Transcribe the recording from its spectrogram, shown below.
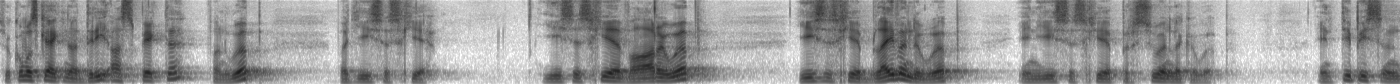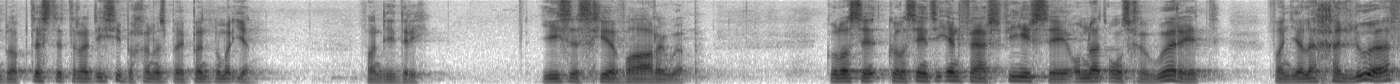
So kom ons kyk na drie aspekte van hoop wat Jesus gee. Jesus gee ware hoop, Jesus gee blywende hoop en Jesus gee persoonlike hoop. En tipies in baptiste tradisie begin ons by punt nommer 1 van die 3. Jesus gee ware hoop. Kolossense 1 vers 4 sê omdat ons gehoor het van julle geloof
